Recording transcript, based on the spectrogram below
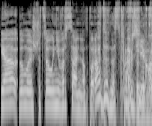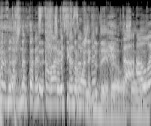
Я думаю, що це універсальна порада, насправді, Абсолютно. якою можна Це користуватися всіх нормальних завжди. людей, да, це, але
